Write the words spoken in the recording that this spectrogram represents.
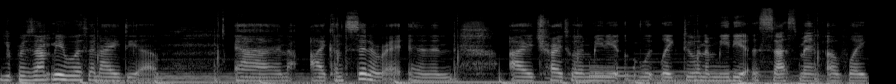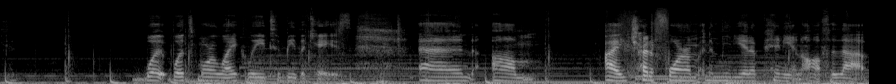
you present me with an idea and I consider it and I try to immediately like do an immediate assessment of like what what's more likely to be the case and um I try to form an immediate opinion off of that,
